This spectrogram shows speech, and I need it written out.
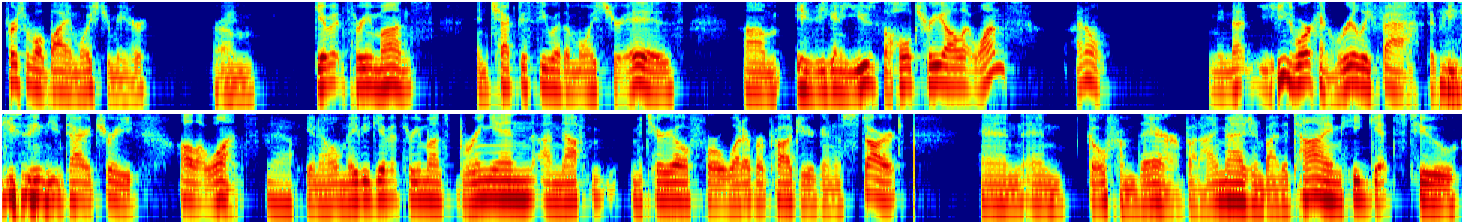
First of all buy a moisture meter um, give it three months and check to see where the moisture is um, is he going to use the whole tree all at once i don't I mean that he's working really fast if he's using the entire tree all at once. Yeah. You know, maybe give it three months, bring in enough material for whatever project you're going to start, and and go from there. But I imagine by the time he gets to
